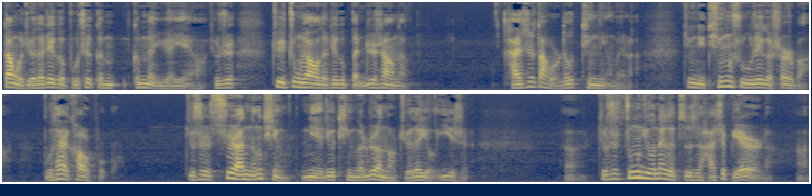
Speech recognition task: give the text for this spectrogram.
但我觉得这个不是根根本原因啊，就是最重要的这个本质上的。还是大伙儿都听明白了，就你听书这个事儿吧，不太靠谱。就是虽然能听，你也就听个热闹，觉得有意思，啊，就是终究那个知识还是别人的啊。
